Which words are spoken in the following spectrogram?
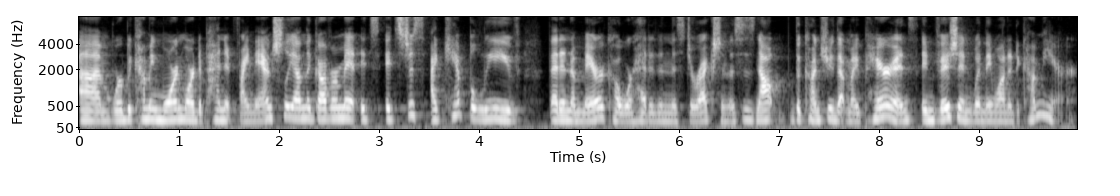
Um, we're becoming more and more dependent financially on the government. It's it's just I can't believe that in America we're headed in this direction. This is not the country that my parents envisioned when they wanted to come here.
